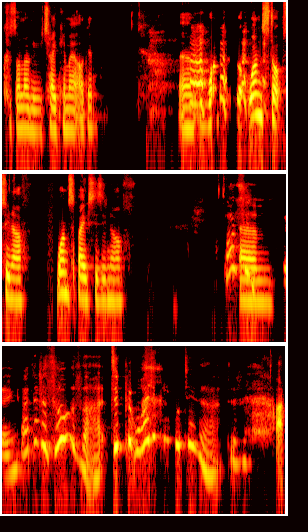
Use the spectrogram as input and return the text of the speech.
because I'll only take them out again. Um, one, one, stop's enough. One space is enough. That's um, interesting. I never thought of that. Did, why do people do that?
